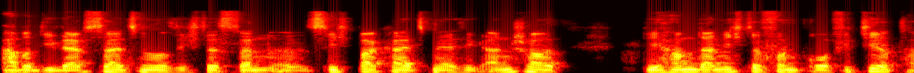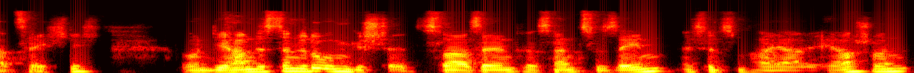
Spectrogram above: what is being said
Aber die Websites, wenn man sich das dann äh, sichtbarkeitsmäßig anschaut, die haben da nicht davon profitiert tatsächlich. Und die haben das dann wieder umgestellt. Das war sehr interessant zu sehen. Ist jetzt ein paar Jahre her schon.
